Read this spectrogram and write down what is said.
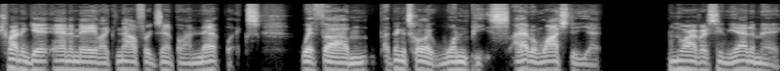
trying to get anime, like now, for example, on Netflix with um, I think it's called like One Piece. I haven't watched it yet, nor have I seen the anime.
